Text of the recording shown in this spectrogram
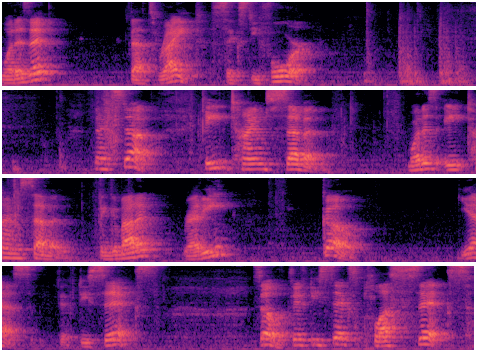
what is it? That's right, 64. Next up, 8 times 7. What is 8 times 7? Think about it. Ready? Go. Yes, 56. So 56 plus 6.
